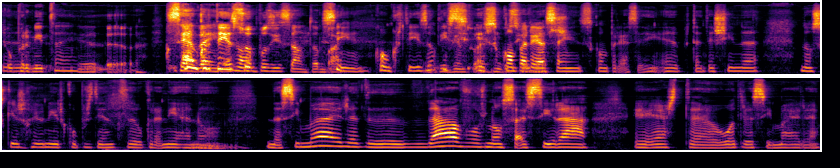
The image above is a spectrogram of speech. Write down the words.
o permitem, uh, cedem a sua posição também. Sim, concretizam e, se, e se comparecem. Se comparecem. Portanto, a China não se quis reunir com o presidente ucraniano hum. na cimeira de, de Davos, não sei se irá a esta outra cimeira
